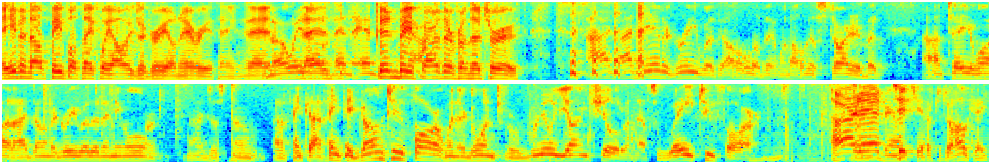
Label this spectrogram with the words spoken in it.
Even though people think we always agree on everything, that, No, we that don't. is- And- and- couldn't be yeah. farther from the truth. I, I did agree with all of it when all this started, but I'll tell you what, I don't agree with it anymore. I just don't. I think I think they've gone too far when they're going to real young children. That's way too far. All right, Ed. Parents, t- you have to do. Okay,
